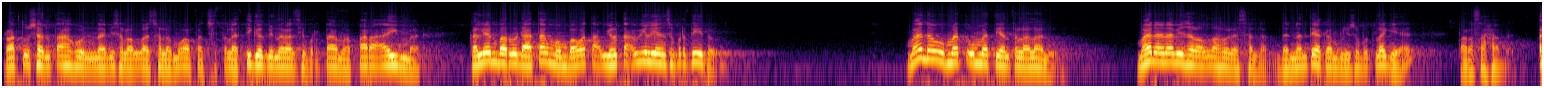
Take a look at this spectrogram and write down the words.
ratusan tahun Nabi Shallallahu Alaihi Wasallam wafat setelah tiga generasi pertama para aima kalian baru datang membawa takwil-takwil yang seperti itu. Mana umat-umat yang telah lalu? Mana Nabi Shallallahu Alaihi Wasallam? Dan nanti akan beli sebut lagi ya para sahabat.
